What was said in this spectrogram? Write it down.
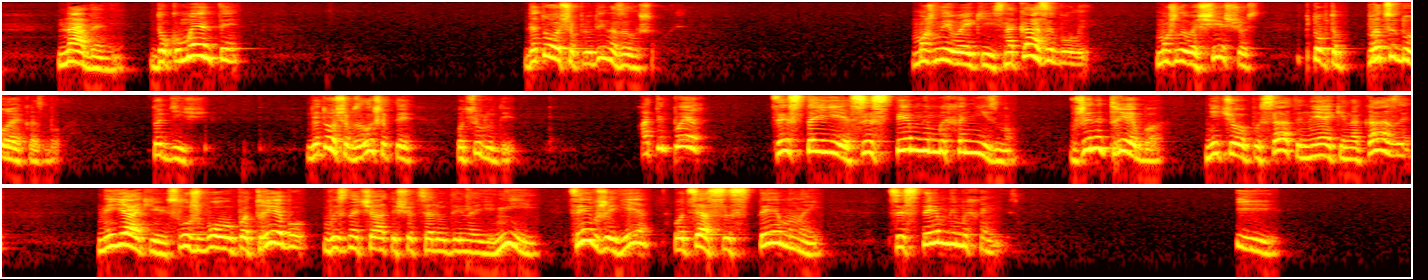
надані документи для того, щоб людина залишалась. Можливо, якісь накази були, можливо, ще щось. Тобто процедура якась була. Тоді ще. Для того, щоб залишити оцю людину. А тепер це стає системним механізмом. Вже не треба нічого писати, ніякі накази, ніякі службову потребу визначати, що ця людина є. Ні. Це вже є оця системний, системний механізм. І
